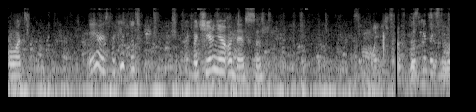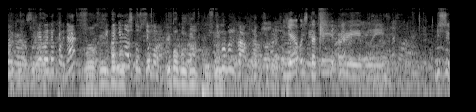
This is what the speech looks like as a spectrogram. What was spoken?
От. І ось такі тут вечірня Одеса. Тут є такі морози. Кривой такой, да? О, И понемножку всего. И по булкам вкусно. Не бубльгам, да. Є ось такий рибний. Бежи,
